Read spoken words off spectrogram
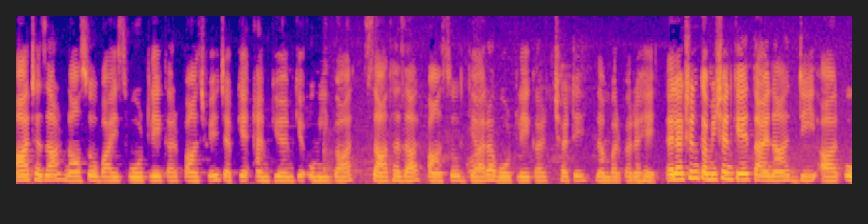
आठ हज़ार नौ सौ बाईस वोट लेकर पाँचवें, जबकि एम क्यू एम के उम्मीदवार सात हज़ार पाँच सौ ग्यारह वोट लेकर छठे नंबर पर रहे। इलेक्शन कमीशन के तैनात D R O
